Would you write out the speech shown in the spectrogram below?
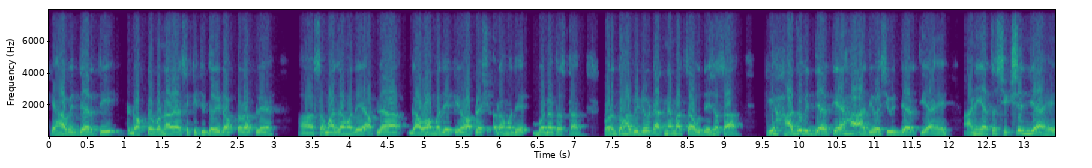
की हा विद्यार्थी डॉक्टर बनणार असे कितीतरी डॉक्टर आपल्या समाजामध्ये आपल्या गावामध्ये किंवा आपल्या शहरामध्ये बनत असतात. परंतु हा व्हिडिओ टाकण्यामागचा उद्देश असा की हा जो विद्यार्थी आहे हा आदिवासी विद्यार्थी आहे आणि याचं शिक्षण जे आहे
